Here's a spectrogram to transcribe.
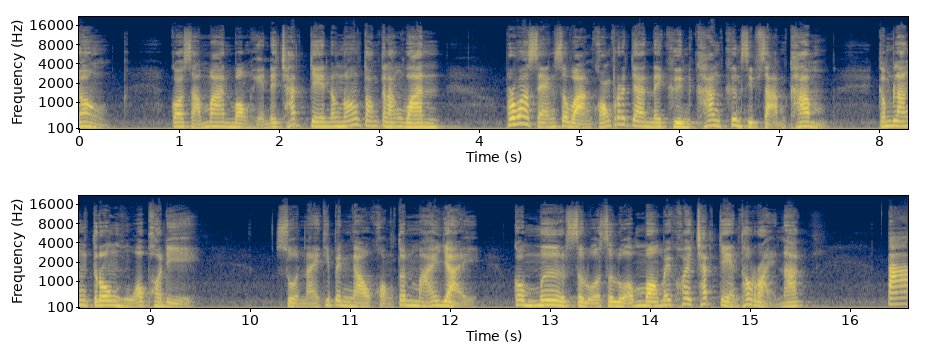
จ้อง ก็สามารถมองเห็นได้ชัดเจนน้องๆตอนกลางวัน เพราะว่าแสงสว่างของพระจันทร์ในคืนข้างขึ้น 13 ค่ำกำลังตรงหัวพอดี ส่วนไหนที่เป็นเงาของต้นไม้ใหญ่ ก็มืดสลัวสลัวมองไม่ค่อยชัดเจนเท่าไหร่นัก ตา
